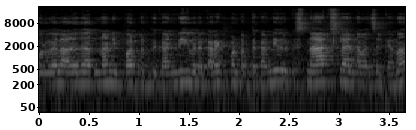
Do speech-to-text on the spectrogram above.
ஒருவேளை அழுதாருன்னா நிப்பாட்டுறதுக்காண்டி இவரை கரெக்ட் பண்றதுக்காண்டி இவருக்கு ஸ்நாக்ஸ்லாம் என்ன வச்சிருக்கேன்னா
